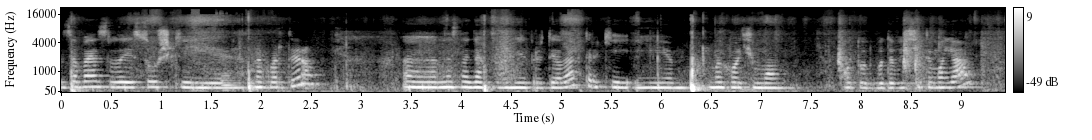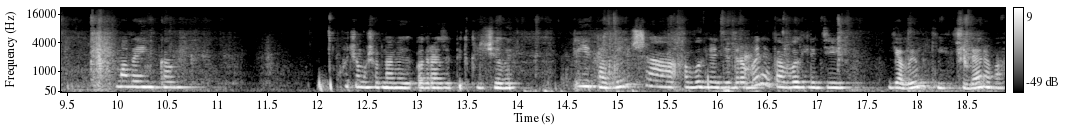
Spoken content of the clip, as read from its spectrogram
Завезли сушки на квартиру. Е, В нас на днях повинні прийти електрики, і ми хочемо. Отут буде висіти моя маленька. Хочемо, щоб нам її одразу підключили. І та інша в вигляді драбини, та в вигляді ялинки чи дерева.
